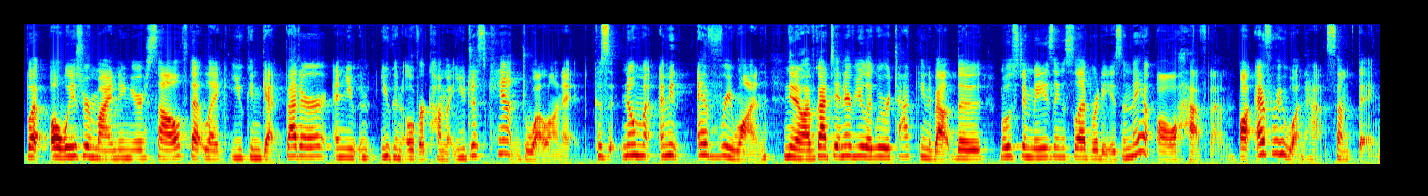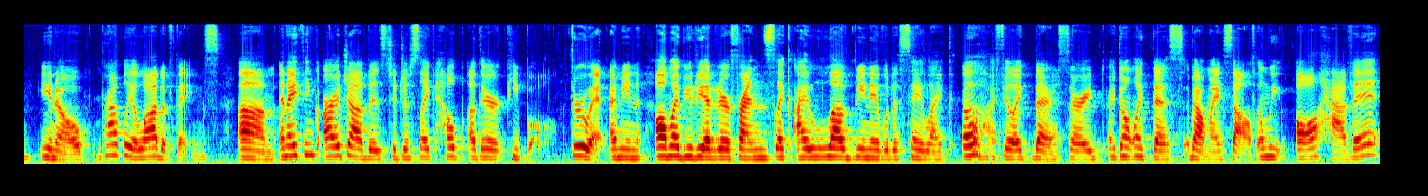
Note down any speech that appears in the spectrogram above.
but always reminding yourself that like you can get better and you can you can overcome it. You just can't dwell on it because no, I mean everyone. You know, I've got to interview like we were talking about the most amazing celebrities, and they all have them. Uh, Everyone has something. You know, probably a lot of things. Um, and I think our job is to just like help other people through it. I mean, all my beauty editor friends, like, I love being able to say, like, oh, I feel like this, or I, I don't like this about myself. And we all have it.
